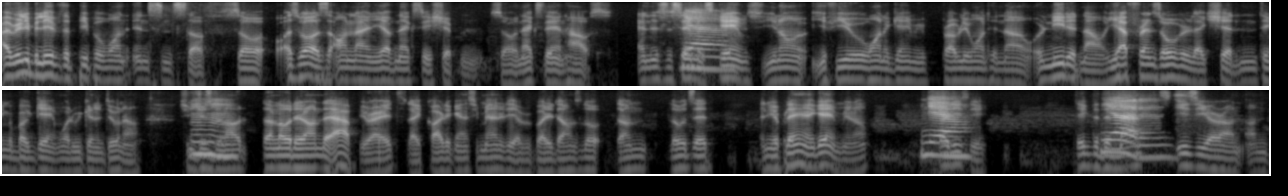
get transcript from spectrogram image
I really believe that people want instant stuff. So as well as online, you have next day shipping. So next day in house. And it's the same as games. You know, if you want a game, you probably want it now or need it now. You have friends over, like shit, didn't think about game. What are we gonna do now? So you just Mm-hmm. download download it on the app, right? Like Card Against Humanity. Everybody download downloads it, and you're playing a game. You know, Yeah. easy. I think that the Yeah, it math is. easier on on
